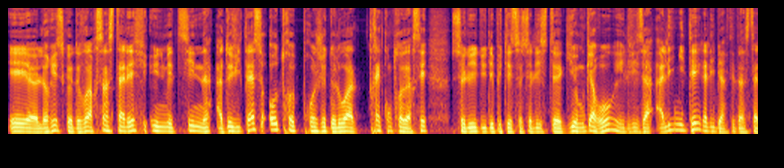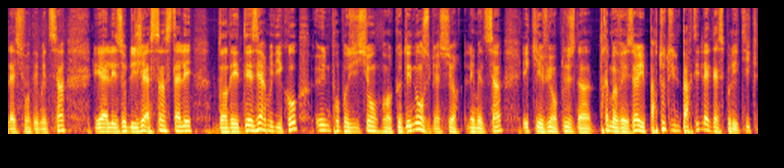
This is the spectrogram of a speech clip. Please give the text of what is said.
et euh, le risque de voir s'installer une médecine à deux vitesses. Autre projet de loi très controversé, celui du député socialiste Guillaume Garot. Il vise à, limiter la liberté d'installation des médecins et à les obliger à s'installer dans des déserts médicaux. Proposition que dénoncent bien sûr les médecins et qui est vue en plus d'un très mauvais œil par toute une partie de la classe politique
